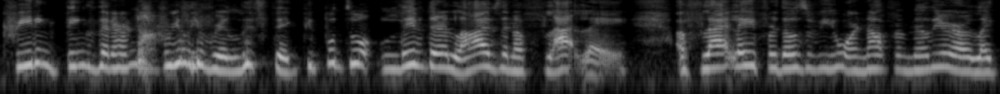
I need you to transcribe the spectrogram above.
creating things that are not really realistic. People don't live their lives in a flat lay. A flat lay, for those of you who are not familiar, are like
